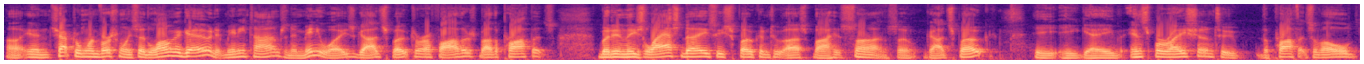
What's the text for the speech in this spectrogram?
Uh, in chapter 1, verse 1, he said, Long ago, and at many times and in many ways, God spoke to our fathers by the prophets, but in these last days, He's spoken to us by His Son. So God spoke. He, he gave inspiration to the prophets of old.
